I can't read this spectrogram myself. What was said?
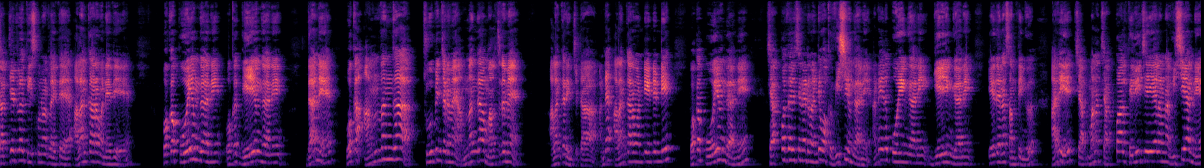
సబ్జెక్ట్లో తీసుకున్నట్లయితే అలంకారం అనేది ఒక పోయం గాని ఒక గేయం గాని దాన్ని ఒక అందంగా చూపించడమే అందంగా మలచడమే అలంకరించుట. అంటే అలంకారం అంటే ఏంటండి? ఒక పోయం గాని చెప్పదలిసినటువంటి ఒక విషయం గాని అంటే ఏదో పోయం గాని గేయం గాని ఏదైనా సంథింగ్ అది మనం చెప్పాలి తెలియచేయాలన్న విషయాన్ని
